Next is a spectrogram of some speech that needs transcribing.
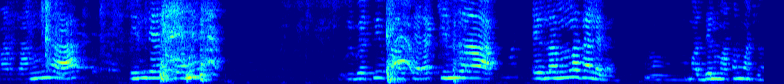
మన సంగా కింద పెట్టి రాశారా కింద సైడ్లల్లా కలవే. మధ్యన మాత్రం అట్లా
